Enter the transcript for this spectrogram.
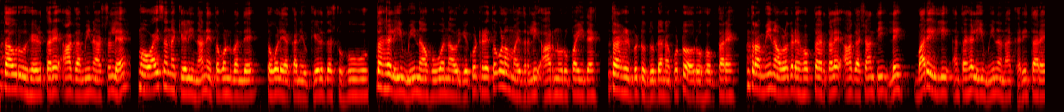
ಅಂತ ಅವರು ಹೇಳ್ತಾರೆ. ಆಗ ಮೀನಾ ಅಷ್ಟರಲ್ಲೇ, ನಿಮ್ಮ ವಾಯ್ಸನ್ನ ಕೇಳಿ ನಾನೇ ತಗೊಂಡ್ ಬಂದೆ. ತಗೊಳ್ಳಿ ಅಕ್ಕ, ನೀವು ಕೇಳಿದಷ್ಟು ಹೂವು. ಅಂತ ಹೇಳಿ ಮೀನಾ ಹೂವನ್ನ ಅವರಿಗೆ ಕೊಟ್ಟರೆ ತಗೊಳಮ್ಮ, ಇದರಲ್ಲಿ ಆರ್ನೂರು ರೂಪಾಯಿ ಇದೆ. ಅಂತ ಹೇಳ್ಬಿಟ್ಟು ದುಡ್ಡನ್ನ ಕೊಟ್ಟು ಅವರು ಹೋಗ್ತಾರೆ. ನಂತರ ಮೀನಾ ಒಳಗಡೆ ಹೋಗ್ತಾ ಇರ್ತಾಳೆ. ಆಗ ಶಾಂತಿ, ಲೇ, ಬಾರೆ ಇಲ್ಲಿ ಅಂತ ಹೇಳಿ ಮೀನನ್ನ ಕರೀತಾರೆ.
